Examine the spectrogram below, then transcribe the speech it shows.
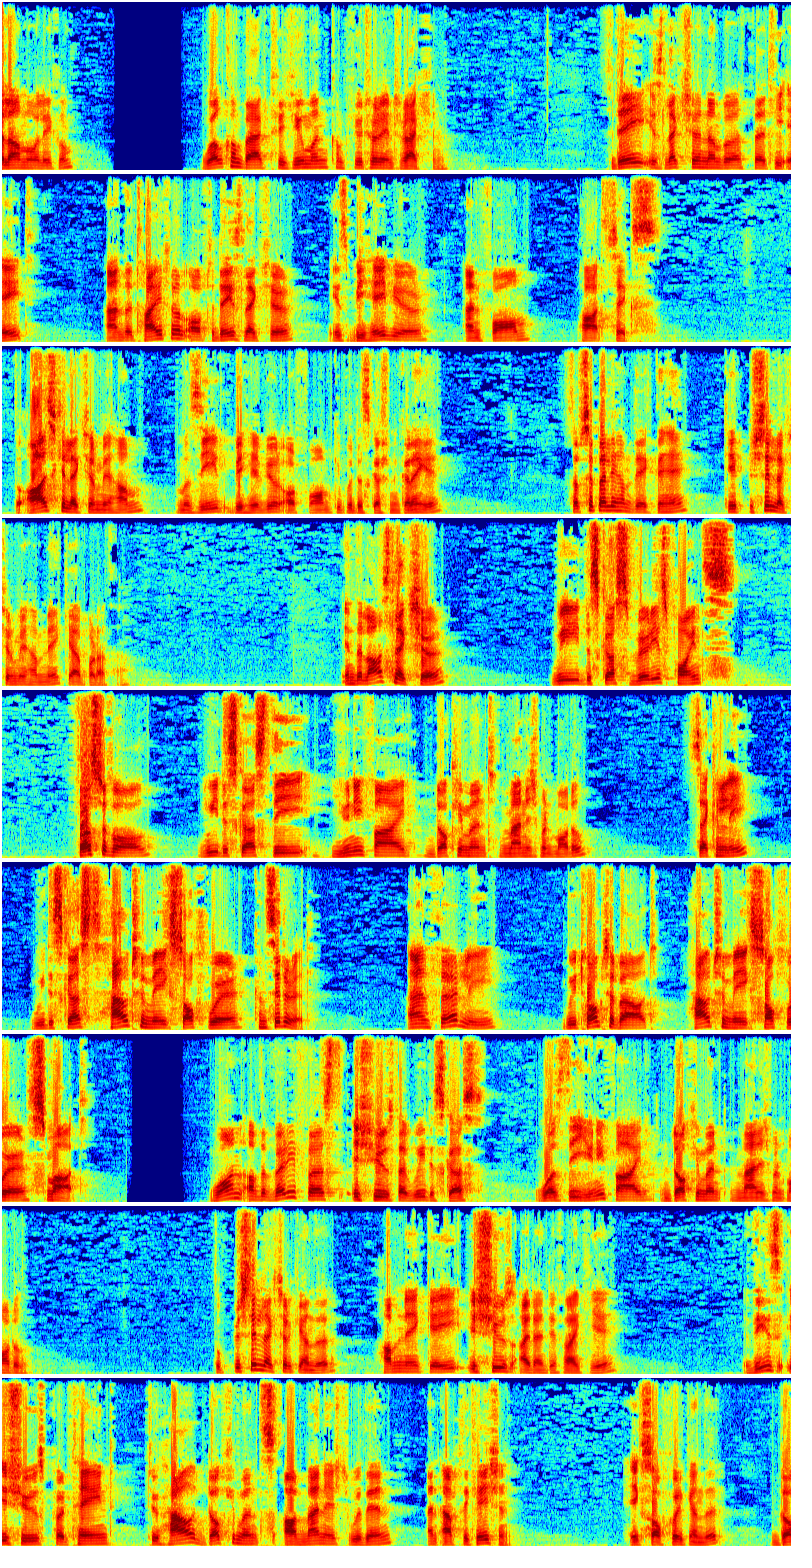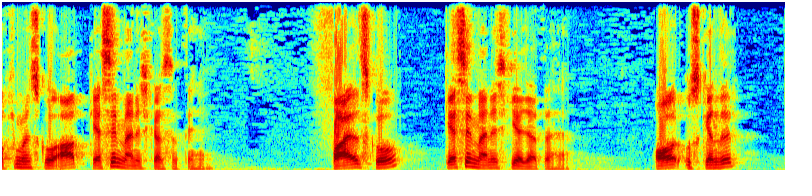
السلام علیکم welcome back to human computer interaction today is lecture number thirty eight and the title of today's lecture is behaviour and form part six تو آج کے lecture میں ہم مزید behaviour اور فارم کی اوپر ڈسکشن کریں گے سب سے پہلے ہم دیکھتے ہیں کہ پچھلے لیکچر میں ہم نے کیا پڑھا تھا in the last lecture we discuss various points first of all we discuss the unified document management model secondly we discuss how to make software consider and thirdly we talks about how to make software smart one of the very first issues the we discuss was the unified document management model تو پچھلے لیکچر کے اندر ہم نے کئی issues identify کیے these issues پر to have documents are managed within an application ایک سافٹ ویئر کے اندر ڈاکیومینٹس کو آپ کیسے مینیج کر سکتے ہیں فائلس کو کیسے مینج کیا جاتا ہے اور اس کے اندر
